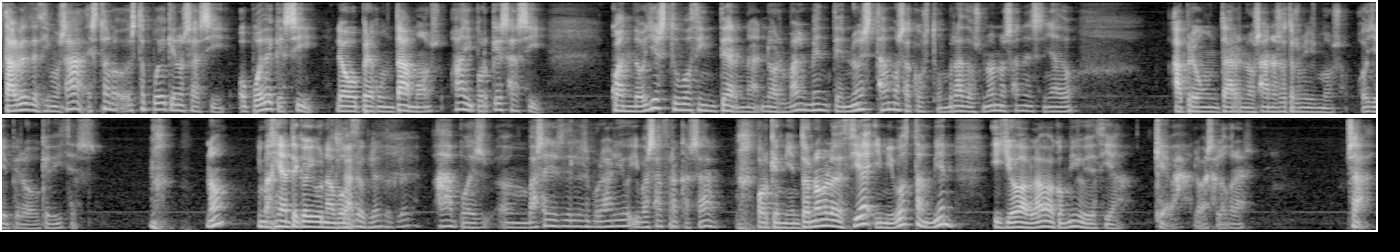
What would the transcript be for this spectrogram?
tal vez decimos, ah, esto, no- esto puede que no sea así, o puede que sí. Luego preguntamos, ah, ¿y por qué es así? Cuando oyes tu voz interna, normalmente no estamos acostumbrados, no nos han enseñado a preguntarnos a nosotros mismos, oye, pero ¿qué dices? ¿No? Imagínate que oigo una voz. Claro, claro, claro. Ah, pues um, vas a ir del herbolario y vas a fracasar. Porque mi entorno me lo decía y mi voz también. Y yo hablaba conmigo y decía, ¿qué va? Lo vas a lograr. O sea,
